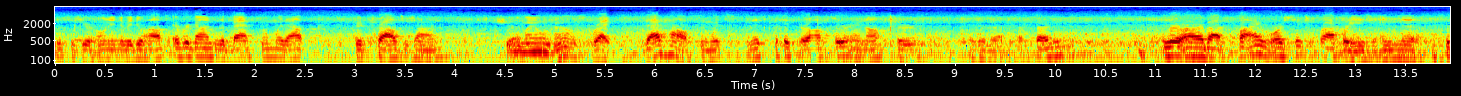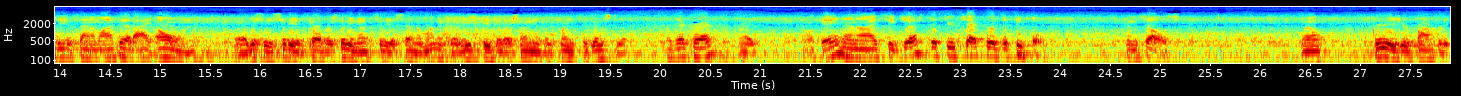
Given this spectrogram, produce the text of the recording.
this is your own individual house, ever gone to the bathroom without your trousers on? Sure, in my own house. Right. That house in which this particular officer and officer, is it a, a sergeant? There are about five or six properties in the city of Santa Monica that I own. Uh, this is the city of Culver City, not the city of Santa Monica, and these people are signing complaints against you. Is that correct? Right. Okay, and I suggest that you check with the people themselves. Well, here is your property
